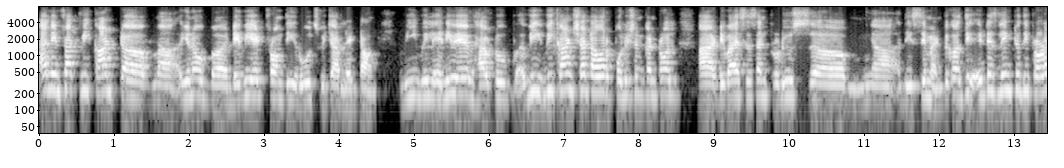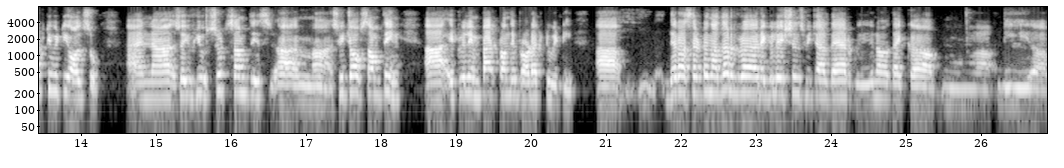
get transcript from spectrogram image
and in fact we can't uh, uh, you know deviate from the rules which are laid down. We will anyway have to we we can't shut our pollution control uh, devices and produce uh, uh, the cement because the, it is linked to the productivity also. And uh, so if you should some this um, uh, switch off something uh, it will impact on the productivity uh, there are certain other uh, regulations which are there you know like uh, mm, uh, the uh,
